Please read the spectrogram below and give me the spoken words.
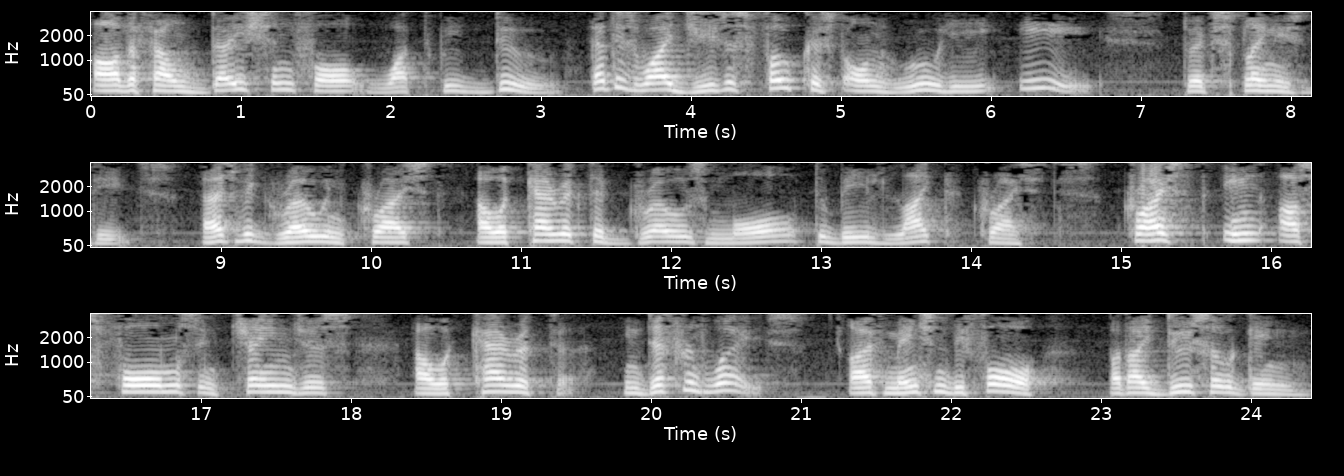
are the foundation for what we do. That is why Jesus focused on who he is to explain his deeds. As we grow in Christ, our character grows more to be like Christ's. Christ in us forms and changes our character in different ways. I've mentioned before, but I do so again,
